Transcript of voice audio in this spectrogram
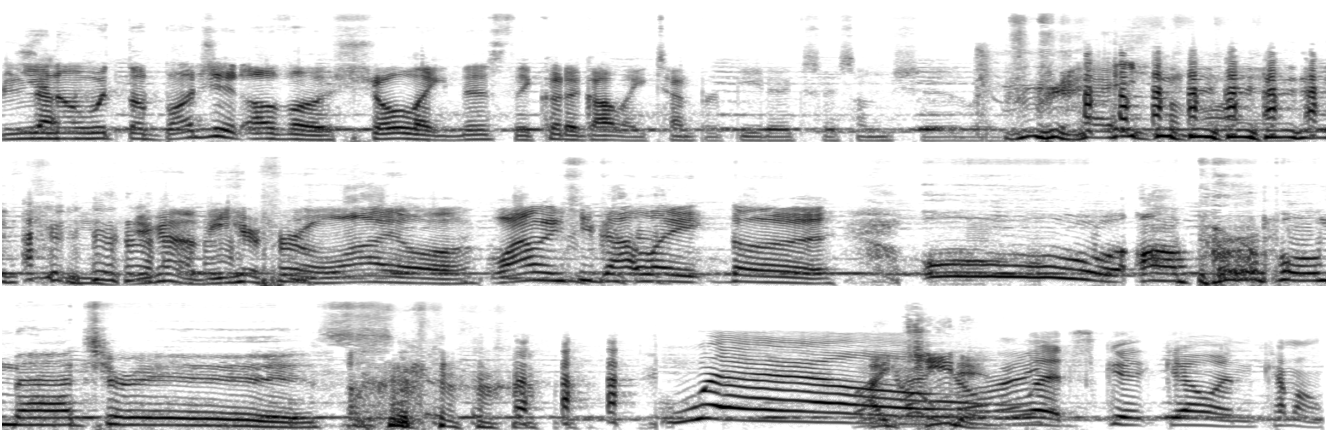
You know, with the budget of a show like this, they could have got like Tempur-Pedics or some shit. Like, right. you're gonna be here for a while. Why don't you got like the ooh a purple mattress? Well, I cheated. Let's get going. Come on.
